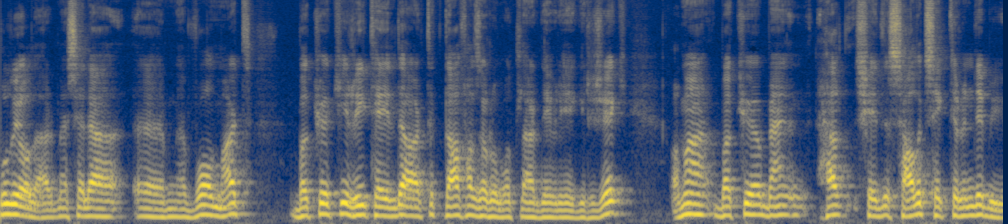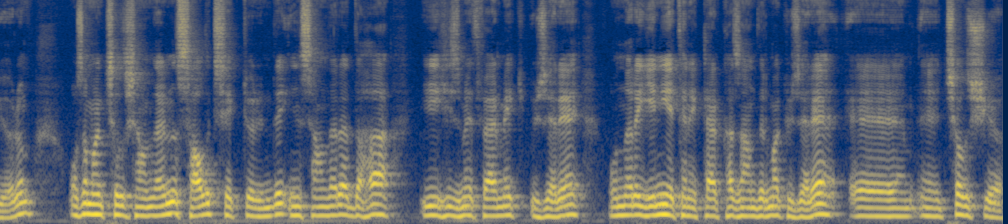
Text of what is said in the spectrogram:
buluyorlar. Mesela e, Walmart bakıyor ki retail'de artık daha fazla robotlar devreye girecek. Ama bakıyor ben health şeyde sağlık sektöründe büyüyorum. O zaman çalışanlarını sağlık sektöründe insanlara daha iyi hizmet vermek üzere, onlara yeni yetenekler kazandırmak üzere e, e, çalışıyor.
